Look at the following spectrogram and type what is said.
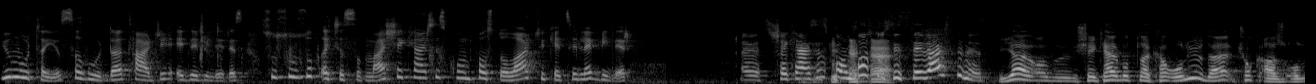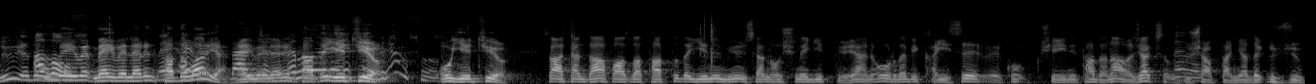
yumurtayı sahurda tercih edebiliriz. Susuzluk açısından şekersiz kompostolar tüketilebilir. Evet şekersiz komposto siz seversiniz. Ya şeker mutlaka oluyor da çok az oluyor ya da Az o meyve, olsun. meyvelerin Me- tadı var evet, ya de. meyvelerin Ben tadı öyle yetiyor, yetiyor. biliyor musunuz? O yetiyor. Zaten daha fazla tatlı da yenilmiyor insan hoşuna gitmiyor. Yani orada bir kayısı e, şeyini tadını alacaksınız Evet. bu şaftan ya da üzüm.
